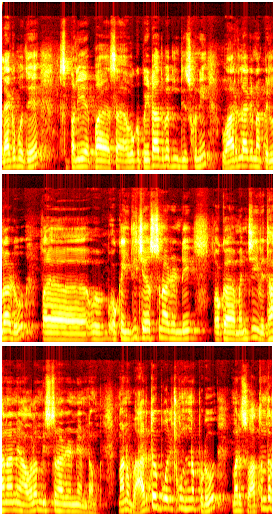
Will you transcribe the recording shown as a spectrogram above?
లేకపోతే పలి ఒక పీఠాధిపతిని తీసుకుని వారిలాగా నా పిల్లాడు ఒక ఇది చేస్తున్నాడండి ఒక మంచి విధానాన్ని అవలంబిస్తున్నాడండి అంటాం. మనం వారితో పోల్చుకుంటున్నప్పుడు మరి స్వాతంత్ర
